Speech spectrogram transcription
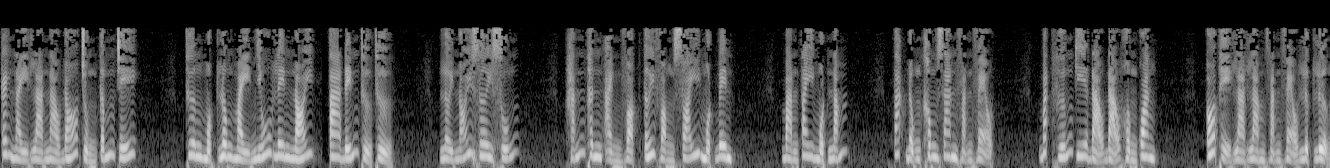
cái này là nào đó trùng cấm chế thương một lông mày nhíu lên nói, ta đến thử thử. lời nói rơi xuống, hắn thân ảnh vọt tới vòng xoáy một bên, bàn tay một nắm, tác động không gian vặn vẹo, bắt hướng kia đảo đảo hồng quang, có thể là làm vặn vẹo lực lượng,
